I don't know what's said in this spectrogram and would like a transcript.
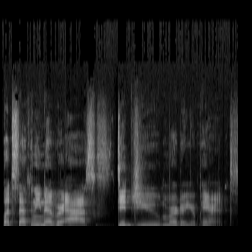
but Stephanie never asks, Did you murder your parents?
